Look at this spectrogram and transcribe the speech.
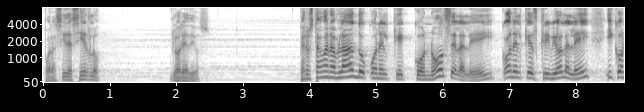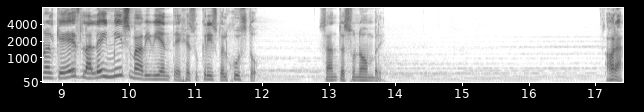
por así decirlo. Gloria a Dios. Pero estaban hablando con el que conoce la ley, con el que escribió la ley y con el que es la ley misma viviente, Jesucristo el justo. Santo es su nombre. Ahora,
